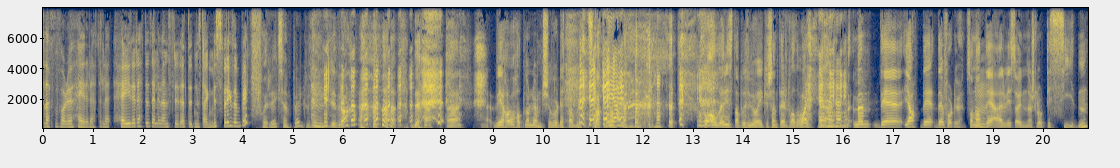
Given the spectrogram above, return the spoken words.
Så derfor får du høyrerettet eller, høyre eller venstrerettet nystagmus, for eksempel. For eksempel. Veldig bra. det, eh, vi har jo hatt noen lunsjer hvor dette har blitt snakket om, og alle rista på huet og ikke skjønte helt hva det var. Eh, Men det, ja, det, det får du. Sånn at Mm. det er hvis øynene slår til siden,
